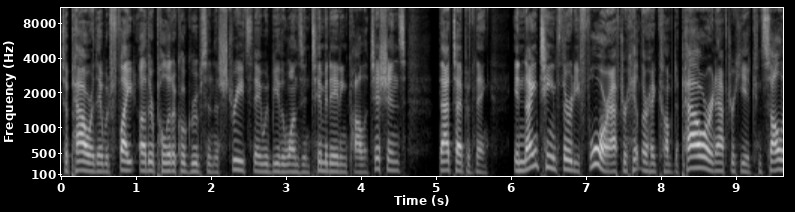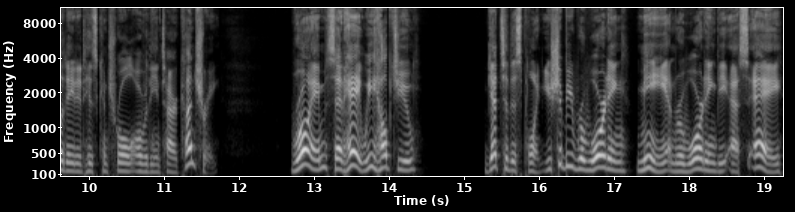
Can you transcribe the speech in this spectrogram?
to power. They would fight other political groups in the streets, they would be the ones intimidating politicians, that type of thing. In 1934, after Hitler had come to power and after he had consolidated his control over the entire country, Röhm said, Hey, we helped you get to this point. You should be rewarding me and rewarding the SA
